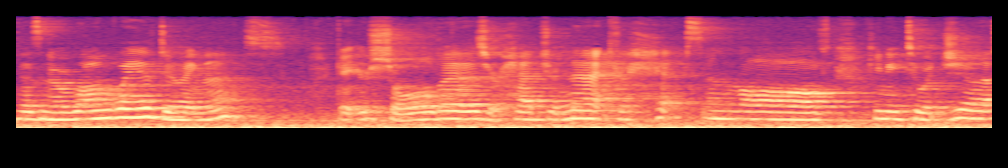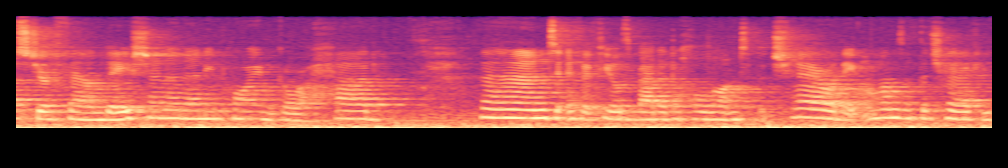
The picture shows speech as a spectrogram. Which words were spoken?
There's no wrong way of doing this. Get your shoulders, your head, your neck, your hips involved. If you need to adjust your foundation at any point, go ahead. And if it feels better to hold on to the chair or the arms of the chair, if you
